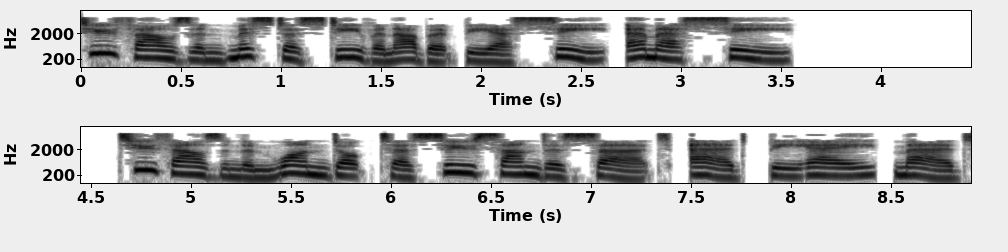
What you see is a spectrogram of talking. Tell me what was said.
2000 Mr. Stephen Abbott BSc, MSc 2001 Dr. Sue Sanders Cert, ed., B.A., Med.,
